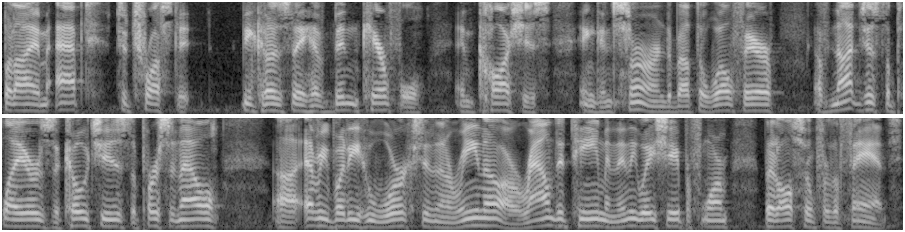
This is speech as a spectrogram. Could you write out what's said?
but I am apt to trust it because they have been careful and cautious and concerned about the welfare of not just the players, the coaches, the personnel, uh, everybody who works in an arena or around a team in any way, shape, or form, but also for the fans.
